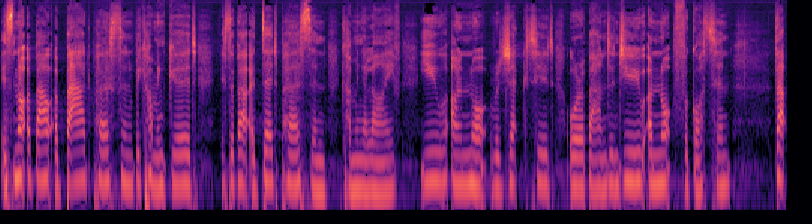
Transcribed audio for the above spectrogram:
It's not about a bad person becoming good, it's about a dead person coming alive. You are not rejected or abandoned, you are not forgotten. That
